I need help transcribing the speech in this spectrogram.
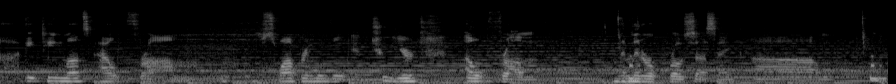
uh, 18 months out from swamp removal, and two years out from the mineral processing. Um,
